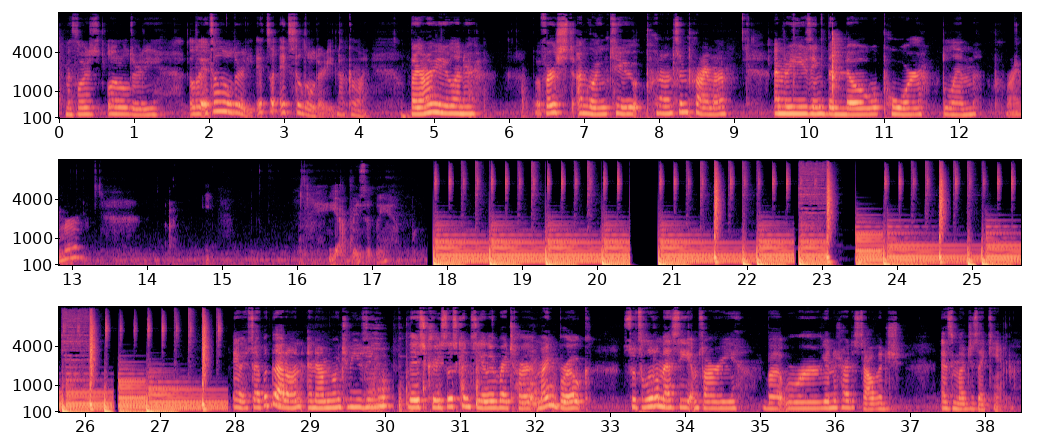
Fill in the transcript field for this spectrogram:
My floor's a little dirty. It's a little dirty. It's a, it's a little dirty, not gonna lie. But I got my beauty blender. But first, I'm going to put on some primer. I'm gonna be using the No Pore Blim Primer. Yeah, basically. I put that on, and I'm going to be using this Creaseless Concealer by Tarte. Mine broke, so it's a little messy, I'm sorry, but we're gonna try to salvage as much as I can,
